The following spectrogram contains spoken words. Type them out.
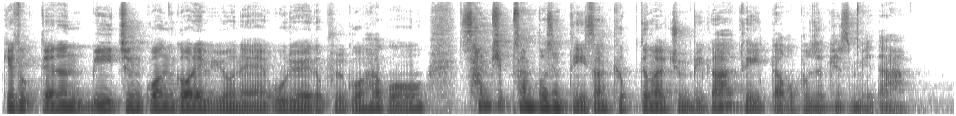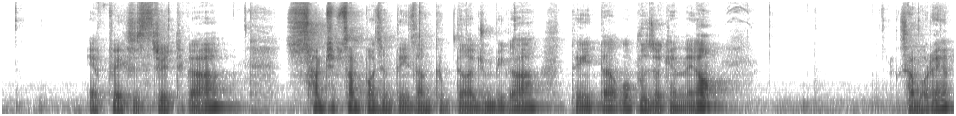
계속되는 미 증권거래위원회 우려에도 불구하고 33% 이상 급등할 준비가 돼 있다고 분석했습니다. FX 스트리트가 33% 이상 급등할 준비가 돼 있다고 분석했네요. 3월에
